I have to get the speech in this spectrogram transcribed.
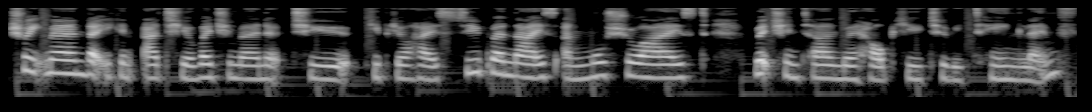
treatment that you can add to your regimen to keep your hair super nice and moisturized, which in turn will help you to retain length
